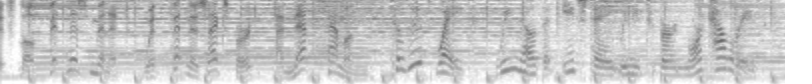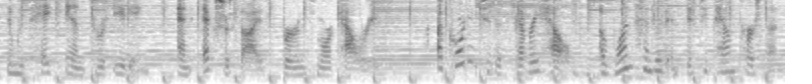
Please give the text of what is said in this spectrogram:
It's the Fitness Minute with fitness expert Annette Hammond. To lose weight, we know that each day we need to burn more calories than we take in through eating, and exercise burns more calories. According to Discovery Health, a 150 pound person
